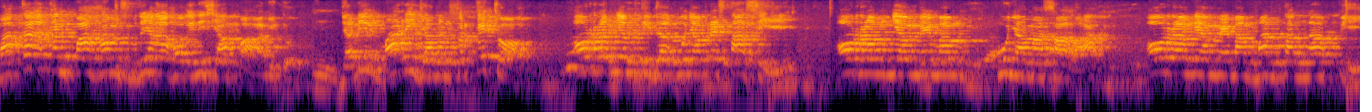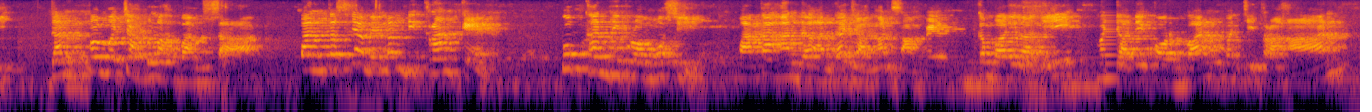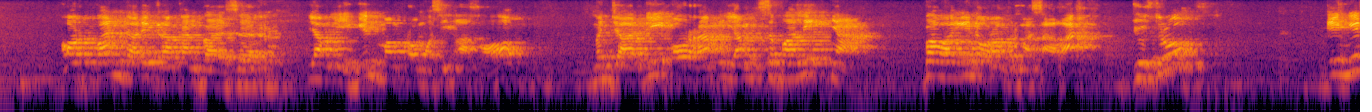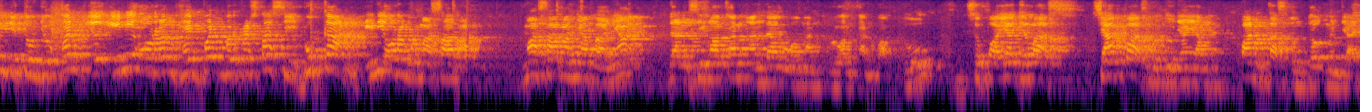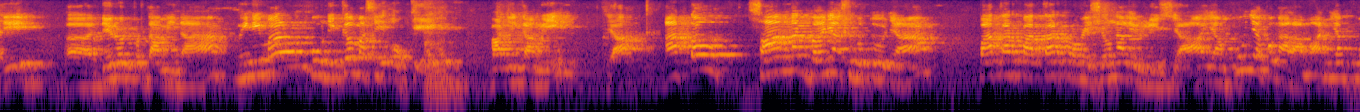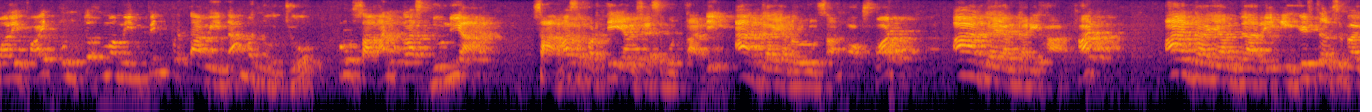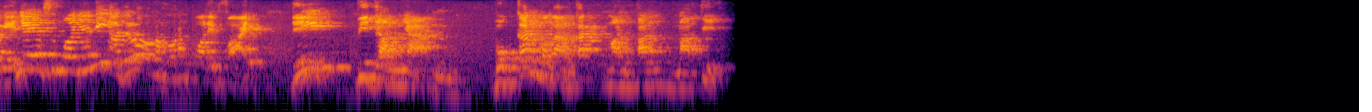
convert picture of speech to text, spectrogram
maka akan paham sebetulnya Ahok ini siapa gitu. Hmm. Jadi mari jangan terkecoh. Orang yang tidak punya prestasi, orang yang memang punya masalah, orang yang memang mantan napi dan pemecah belah bangsa, pantasnya memang dikerangkeng, bukan dipromosi. Maka Anda-Anda jangan sampai kembali lagi menjadi korban pencitraan, korban dari gerakan buzzer yang ingin mempromosi Ahok menjadi orang yang sebaliknya. Bahwa ini orang bermasalah justru ingin ditunjukkan eh, ini orang hebat berprestasi. Bukan ini orang bermasalah masalahnya banyak dan silakan Anda luangkan, luangkan waktu supaya jelas siapa sebetulnya yang pantas untuk menjadi uh, dirut Pertamina. Minimal Bu masih oke okay bagi kami ya atau sangat banyak sebetulnya pakar-pakar profesional Indonesia yang punya pengalaman yang qualified untuk memimpin Pertamina menuju perusahaan kelas dunia sama seperti yang saya sebut tadi ada yang lulusan Oxford ada yang dari Harvard, ada yang dari Inggris dan sebagainya yang semuanya ini adalah orang-orang qualified di bidangnya, bukan mengangkat mantan napi.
